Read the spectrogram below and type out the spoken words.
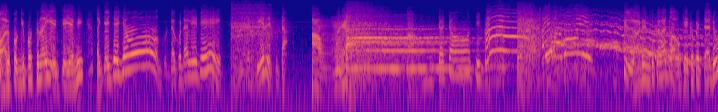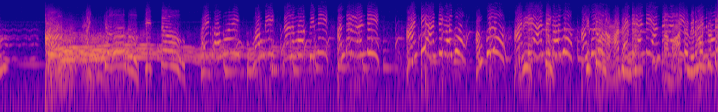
పాలు పొంగిపోతున్నాయి ఏం చెయ్యాలి? అయ్యయ్యో గుడ్డ కూడా లేదే. ఇంకా తీరెత్తుతా! పిల్లాడు ఎందుకలా గావుకేక పెట్టాడు? అయ్యో చిట్టు నా మాట నా మాట. వినమంటుంటే.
